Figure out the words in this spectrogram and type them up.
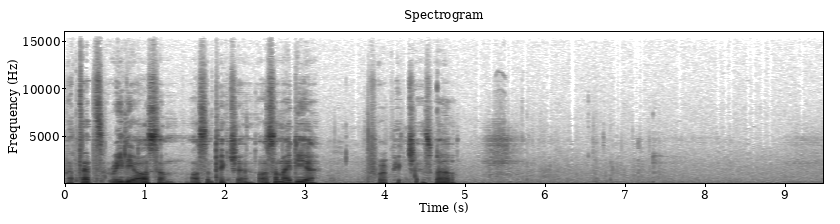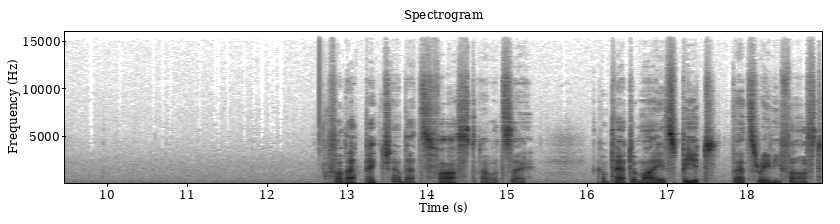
But that's really awesome. Awesome picture. Awesome idea for a picture as well. For that picture, that's fast, I would say. Compared to my speed, that's really fast.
